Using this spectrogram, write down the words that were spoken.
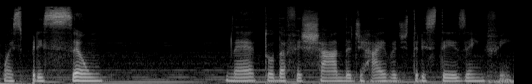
com a expressão, né, toda fechada de raiva, de tristeza, enfim.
